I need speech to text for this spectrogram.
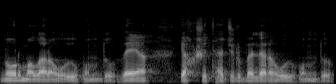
normalara uyğundur və ya yaxşı təcrübələrə uyğundur.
